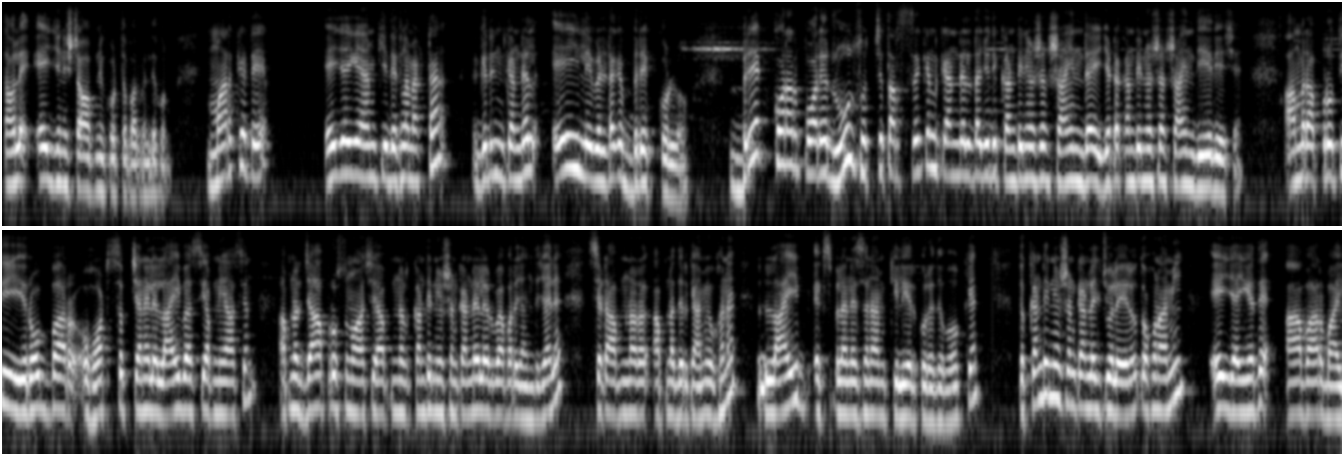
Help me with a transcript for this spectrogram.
তাহলে এই জিনিসটাও আপনি করতে পারবেন। দেখুন মার্কেটে এই জায়গায় আমি কি দেখলাম একটা গ্রিন ক্যান্ডেল এই লেভেলটাকে ব্রেক করল। ব্রেক করার পরে রুলস হচ্ছে তার সেকেন্ড ক্যান্ডেলটা যদি কন্টিনিউশন শাইন দেয়, যেটা কন্টিনিউশন শাইন দিয়ে দিয়েছে। আমরা প্রতি রোববার হোয়াটসঅ্যাপ চ্যানেলে লাইভ আসি আপনি আসেন আপনার যা প্রশ্ন আছে, আপনার কন্টিনিউশন ক্যান্ডেলের ব্যাপারে জানতে চাইলে সেটা আপনার, আপনাদেরকে আমি ওখানে লাইভ এক্সপ্লেনেশানে আমি ক্লিয়ার করে দেবো ওকে তো কন্টিনিউশন ক্যান্ডেল চলে এলো, তখন আমি এই জায়গাতে আবার বাই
